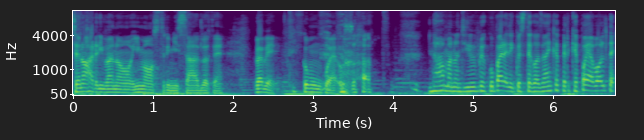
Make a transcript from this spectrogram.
Se no arrivano i mostri, mi sa, da te. Vabbè, comunque... Esatto. No, ma non ti devi preoccupare di queste cose, anche perché poi a volte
